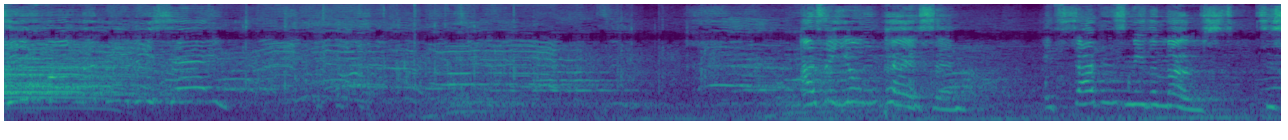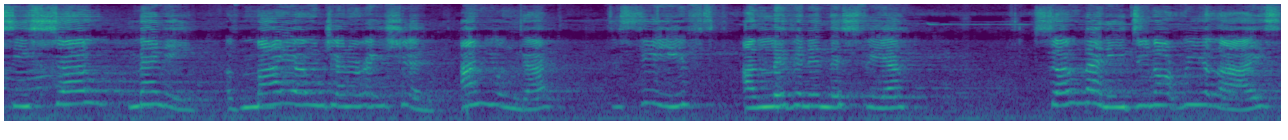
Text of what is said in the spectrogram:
defund the BBC! As a young it saddens me the most to see so many of my own generation and younger deceived and living in this fear. So many do not realise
